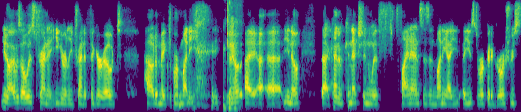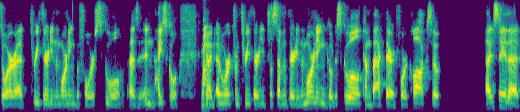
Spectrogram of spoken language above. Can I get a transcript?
you know, I was always trying to eagerly trying to figure out how to make more money. Okay. you know, I, I uh, you know, that kind of connection with finances and money. I, I used to work at a grocery store at 3:30 in the morning before school, as in high school. Wow. You know, I'd, I'd, work from 3:30 till 7:30 in the morning, go to school, come back there at four o'clock. So I'd say that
